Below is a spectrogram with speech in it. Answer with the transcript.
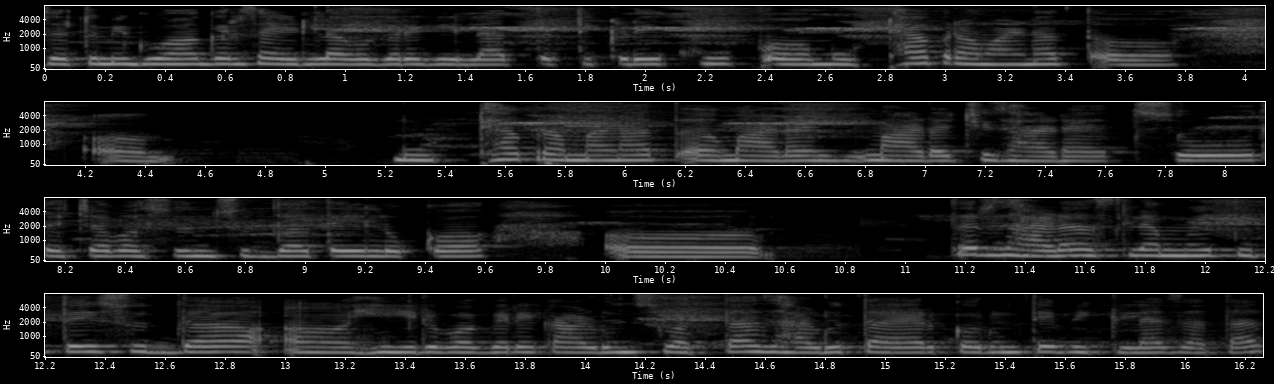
जर तुम्ही गुहागर साईडला वगैरे गेलात तर तिकडे खूप मोठ्या प्रमाणात मोठ्या प्रमाणात माड माडां माडाची झाडं आहेत. सो त्याच्यापासून सुद्धा ते लोक तर झाडं असल्यामुळे तिथेसुद्धा हीर वगैरे काढून स्वतः झाडू तयार करून ते विकल्या जातात.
